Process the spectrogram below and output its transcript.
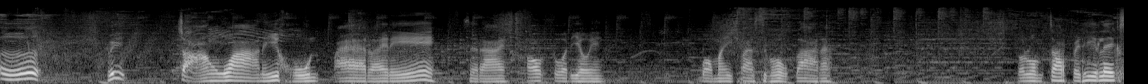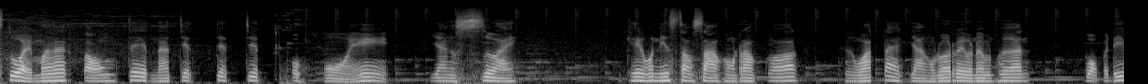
เออ เฮ้ย จังหวะนี้คูณ8เลยเด้เสียดายเข้าตัวเดียวเอง บอกมาอีก 86 บาทนะก็รวมจัดไปที่เลขสวยมากตองเจ็ดนะเจ็ดเจ็ดเจ็ดโอ้โหยยังสวย โอเค วันนี้สาวๆของเราก็ ถือว่าแตกอย่างรวดเร็วนะเพื่อนๆบวกไปที่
